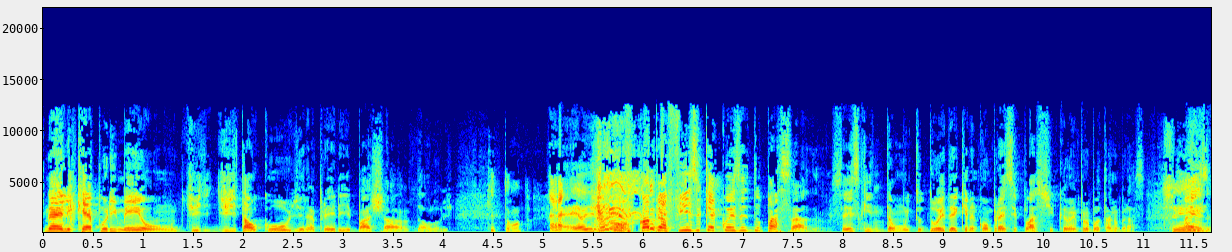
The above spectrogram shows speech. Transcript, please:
né, ele quer por e-mail um di- digital code, né, pra ele baixar o download. Que tonto. É, o jogo, cópia física é coisa do passado. Vocês que estão muito doidos aí querendo comprar esse plasticão aí pra botar no braço. Sim. Mas-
